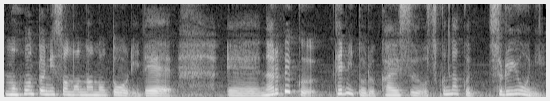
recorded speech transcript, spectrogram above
もう本当にその名の通りで、えー、なるべく手に取る回数を少なくするように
